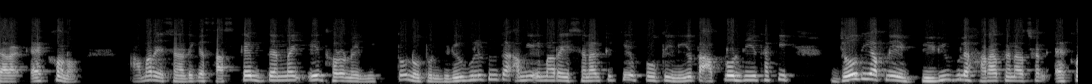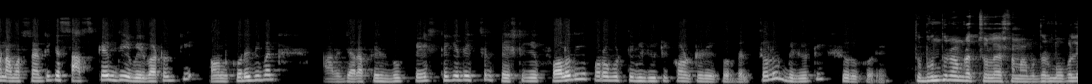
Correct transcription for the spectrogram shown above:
যারা এখনও আমার এই চ্যানেলটিকে সাবস্ক্রাইব দেন নাই, এই ধরনের নিত্য নতুন ভিডিওগুলি কিন্তু আমি আমার এই চ্যানেলটিকে প্রতিনিয়ত আপলোড দিয়ে থাকি। যদি আপনি এই ভিডিওগুলো হারাতে না চান, এখন আমার চ্যানেলটিকে সাবস্ক্রাইব দিয়ে বেল বাটনটি অন করে দিবেন। আর যারা ফেসবুক পেজ থেকে দেখছেন পেজটিকে ফলো দিয়ে পরবর্তী ভিডিওটি কন্টিনিউ করবেন। চলুন ভিডিওটি শুরু করি। তো বন্ধুরা, আমরা চলে আসলাম আমাদের মোবাইল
